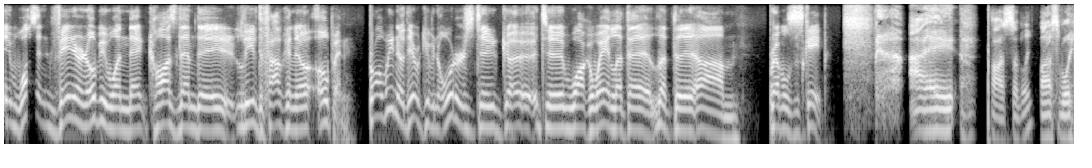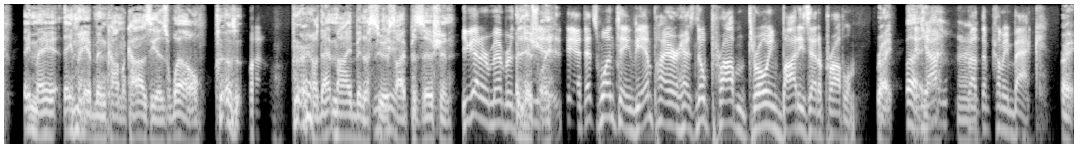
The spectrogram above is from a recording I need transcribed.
it wasn't Vader and Obi Wan that caused them to leave the Falcon open. For all we know, they were given orders to go to walk away and let the let the um, rebels escape. I Possibly. possibly they may they may have been kamikaze as well. you know that might have been a suicide position. You got to remember that. Initially. Yeah, yeah, that's one thing. The Empire has no problem throwing bodies at a problem. Right. But Yeah. about them coming back. Right.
